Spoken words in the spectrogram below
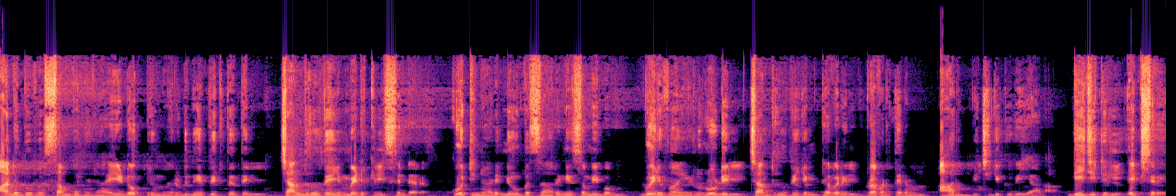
അനുഭവ സമ്പന്നരായ ഡോക്ടർമാരുടെ നേതൃത്വത്തിൽ Chandrodayam medical centre Koottanad new ബസാറിന് സമീപം ഗുരുവായൂർ റോഡിൽ ചന്ദ്രോദയം ടവറിൽ പ്രവർത്തനം ആരംഭിച്ചിരിക്കുകയാണ്. Digital x-ray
